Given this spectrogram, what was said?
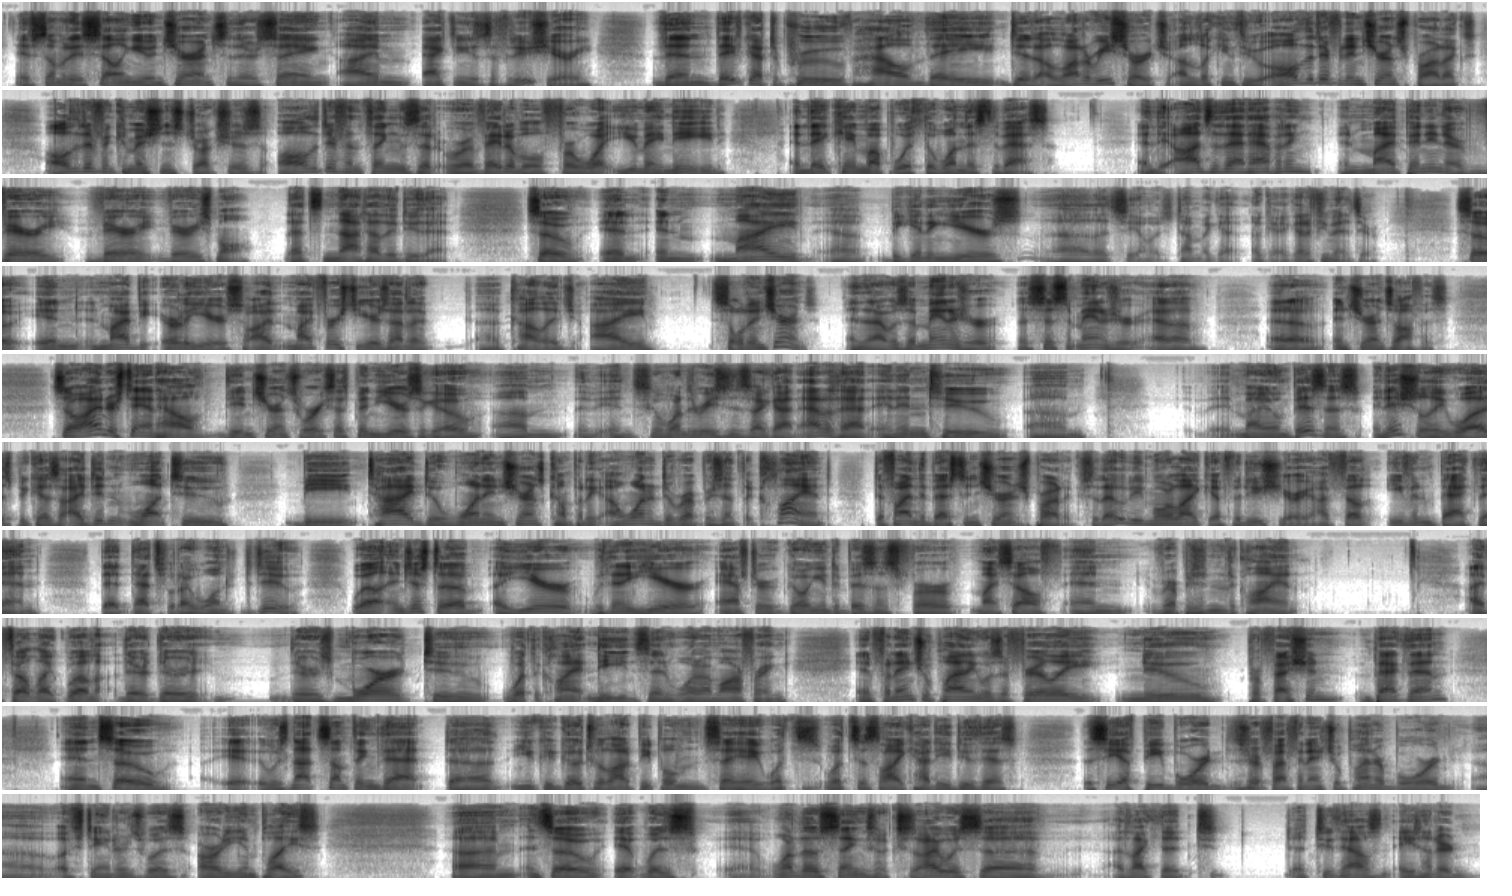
if somebody is selling you insurance and they're saying I'm acting as a fiduciary, then they've got to prove how they did a lot of research on looking through all the different insurance products, all the different commission structures, all the different things that were available for what you may need, and they came up with the one that's the best. And the odds of that happening, in my opinion, are very, very, very small. That's not how they do that. So in in my uh, beginning years, uh, let's see how much time I got. Okay, I got a few minutes here. So in, in my early years, so I, my first years out of uh, college, I sold insurance, and then I was a manager, assistant manager at a at an insurance office. So I understand how the insurance works. That's been years ago, um, and so one of the reasons I got out of that and into um, my own business initially was because I didn't want to be tied to one insurance company. I wanted to represent the client to find the best insurance product. So that would be more like a fiduciary. I felt even back then that that's what I wanted to do. Well, in just a, a year, within a year after going into business for myself and representing the client, I felt like, well, there, there, there's more to what the client needs than what I'm offering. And financial planning was a fairly new profession back then. And so it, was not something that uh, you could go to a lot of people and say, "Hey, what's what's this like? How do you do this?" The CFP board, the Certified Financial Planner Board uh, of Standards, was already in place, um, and so it was uh, one of those things. Because I was, uh, I'd like the t- 2,800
